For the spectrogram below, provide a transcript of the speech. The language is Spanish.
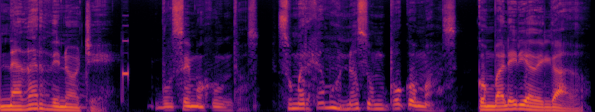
Nadar de noche. Bucemos juntos. Sumerjámonos un poco más. Con Valeria Delgado.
